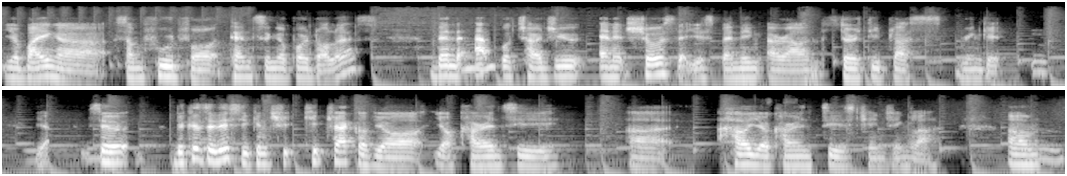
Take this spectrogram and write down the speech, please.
you're buying uh, some food for 10 Singapore dollars. then the Mhm. app will charge you and it shows that you're spending around 30 plus ringgit. Yeah. So because of this, you can tr- keep track of your your currency, uh, how your currency is changing lah. Um, Mm.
